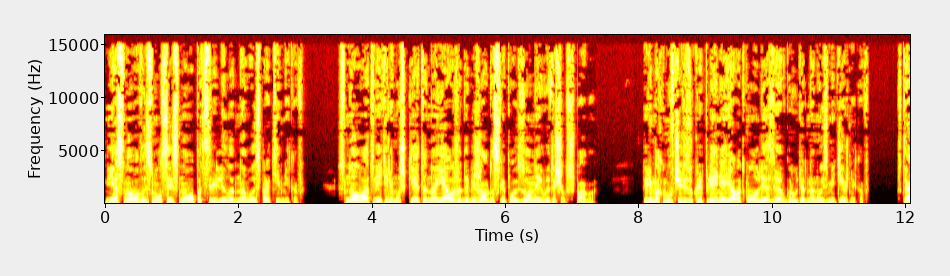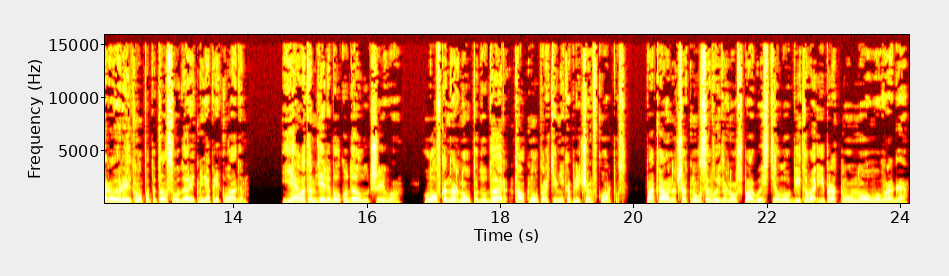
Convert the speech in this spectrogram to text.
Я снова высунулся и снова подстрелил одного из противников. Снова ответили мушкеты, но я уже добежал до слепой зоны и вытащил шпагу. Перемахнув через укрепление, я воткнул лезвие в грудь одному из мятежников. Второй рыкнул, попытался ударить меня прикладом. Я в этом деле был куда лучше его. Ловко нырнул под удар, толкнул противника плечом в корпус. Пока он отшатнулся, выдернул шпагу из тела убитого и проткнул нового врага.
